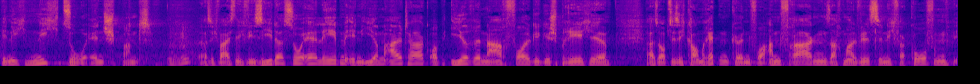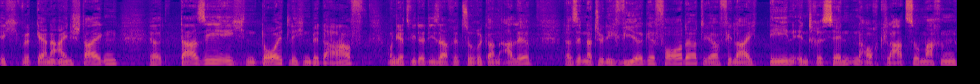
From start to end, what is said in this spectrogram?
bin ich nicht so entspannt. Mhm. Also ich weiß nicht, wie Sie das so erleben in Ihrem Alltag, ob Ihre Nachfolgegespräche, also ob Sie sich kaum retten können vor Anfragen, sag mal, willst du nicht verkaufen, ich würde gerne einsteigen. Ja, da sehe ich einen deutlichen Bedarf. Und jetzt wieder die Sache zurück an alle. Da sind natürlich wir gefordert, ja, vielleicht den Interessenten auch klar zu machen,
